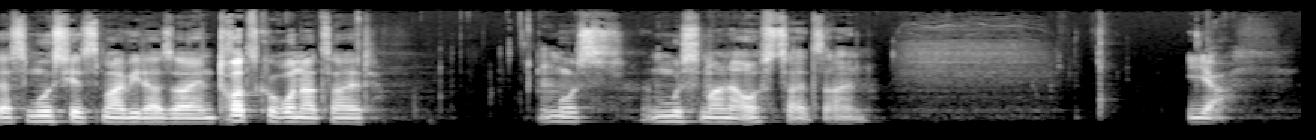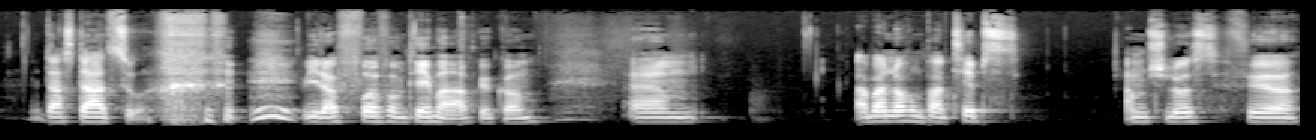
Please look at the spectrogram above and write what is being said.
das muss jetzt mal wieder sein. Trotz Corona-Zeit muss, muss mal eine Auszeit sein. Ja, das dazu. wieder voll vom Thema abgekommen. Ähm, aber noch ein paar Tipps am Schluss für,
